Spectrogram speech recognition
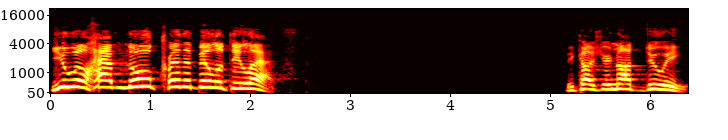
You will have no credibility left because you're not doing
